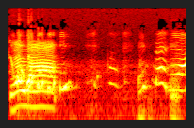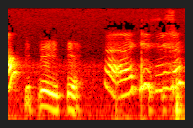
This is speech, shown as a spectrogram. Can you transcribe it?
Söyle. İstedi ya. Bitti bitti. Ha, Gidiyor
